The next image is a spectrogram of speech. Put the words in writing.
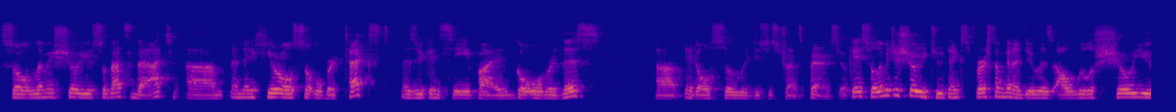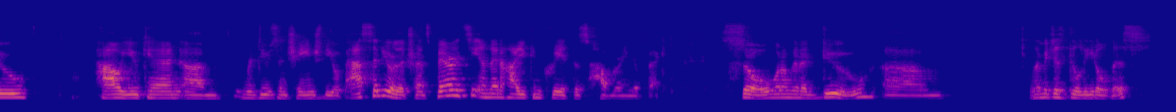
So let me show you, so that's that. Um, and then here also over text, as you can see, if I go over this, uh, it also reduces transparency. Okay, so let me just show you two things. First I'm going to do is I will show you how you can um, reduce and change the opacity or the transparency, and then how you can create this hovering effect. So what I'm going to do, um, let me just delete all this.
